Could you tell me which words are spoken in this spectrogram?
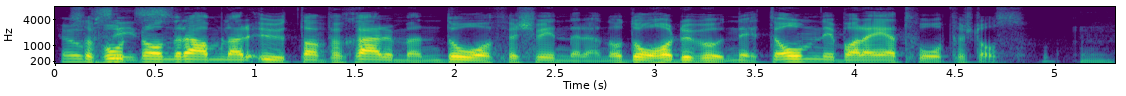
Jo, så precis. fort någon ramlar utanför skärmen, då försvinner den. Och då har du vunnit. Om ni bara är två förstås. Mm.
